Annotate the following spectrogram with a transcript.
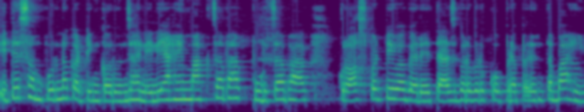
इथे संपूर्ण कटिंग करून झालेली आहे. मागचा भाग पुढचा भाग क्रॉसपट्टी वगैरे त्याचबरोबर कोपऱ्यापर्यंत बाही.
